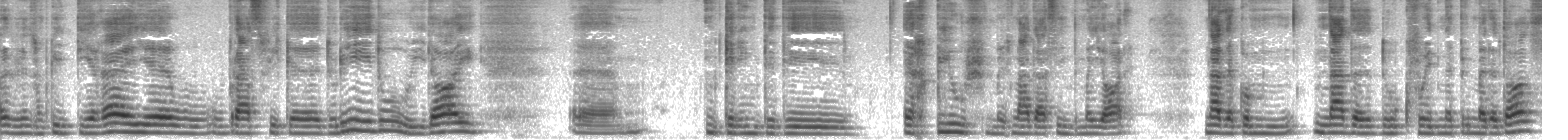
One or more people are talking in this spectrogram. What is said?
às vezes um bocadinho de diarreia, o, o braço fica dorido e dói, uh, um bocadinho de, de, arrepios, mas nada assim de maior, nada como nada do que foi na primeira dose,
